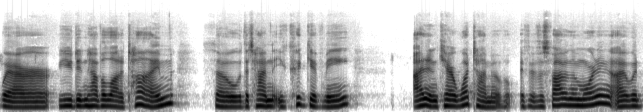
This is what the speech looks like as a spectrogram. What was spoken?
where you didn't have a lot of time, so the time that you could give me, I didn't care what time. It, if it was five in the morning, I would,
